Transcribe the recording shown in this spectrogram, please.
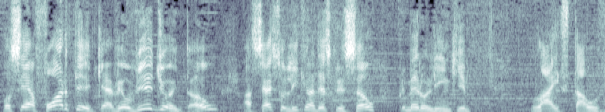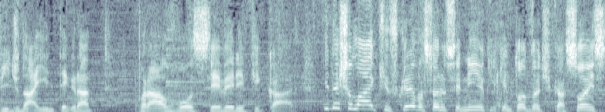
Você é forte? Quer ver o vídeo? Então acesse o link na descrição. Primeiro link, lá está o vídeo na íntegra para você verificar. E deixa o like, se inscreva, acione o sininho, clique em todas as notificações,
